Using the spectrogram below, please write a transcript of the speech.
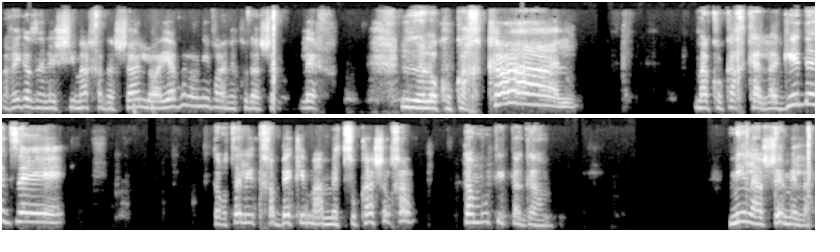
הרגע זה נשימה חדשה, לא היה ולא נברא, נקודה שלו, לך. זה לא כל כך קל, מה כל כך קל להגיד את זה? אתה רוצה להתחבק עם המצוקה שלך? תמות איתה גם. מי להשם אליי.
